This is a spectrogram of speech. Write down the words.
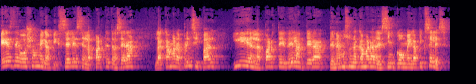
es de 8 megapíxeles en la parte trasera, la cámara principal y en la parte delantera tenemos una cámara de 5 megapíxeles.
